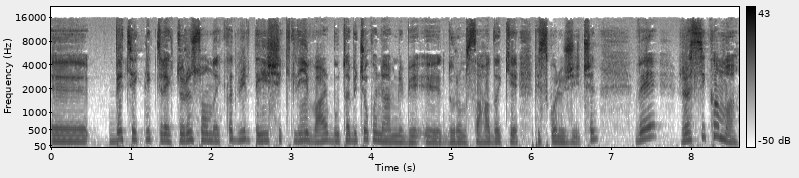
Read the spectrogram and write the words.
E, ve teknik direktörün son dakika bir değişikliği var. Bu tabii çok önemli bir e, durum sahadaki psikoloji için. Ve Rasika mı?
